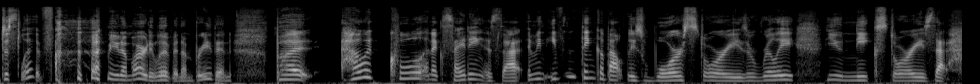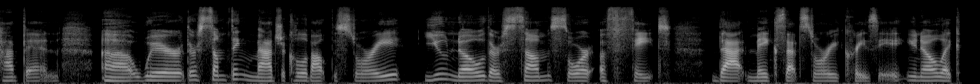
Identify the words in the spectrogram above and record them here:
just live. I mean, I'm already living, I'm breathing, but how cool and exciting is that? I mean, even think about these war stories or really unique stories that happen uh, where there's something magical about the story. You know, there's some sort of fate that makes that story crazy. You know, like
